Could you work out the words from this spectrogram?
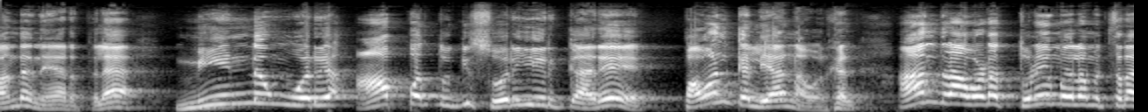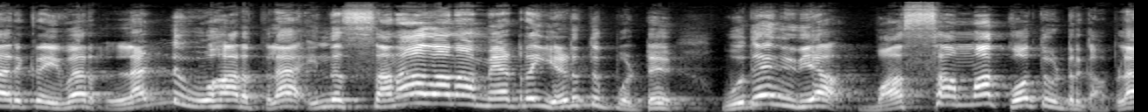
வந்த நேரத்தில் மீண்டும் ஒரு ஆப்பத்தூக்கி சொருகி இருக்காரு பவன் கல்யாண் அவர்கள். ஆந்திராவோட துணை முதலமைச்சராக இருக்கிற இவர் லட்டு விவகாரத்தில் இந்த சனாதனா மேட்டரை எடுத்து போட்டு உதயநிதியா வசமா கோத்து விட்டுருக்காப்ல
